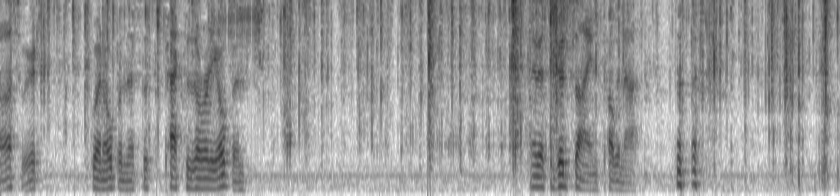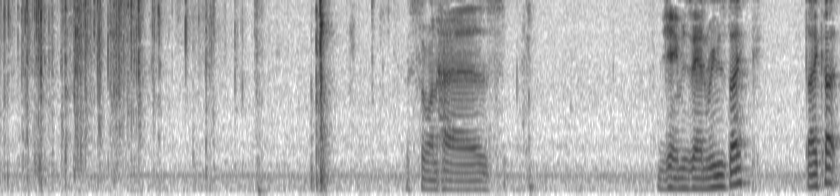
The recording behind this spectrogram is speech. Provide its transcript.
Oh, that's weird. Let's go ahead and open this. This pack was already open. Maybe that's a good sign. Probably not. this one has James Van Riemsdyk die cut.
